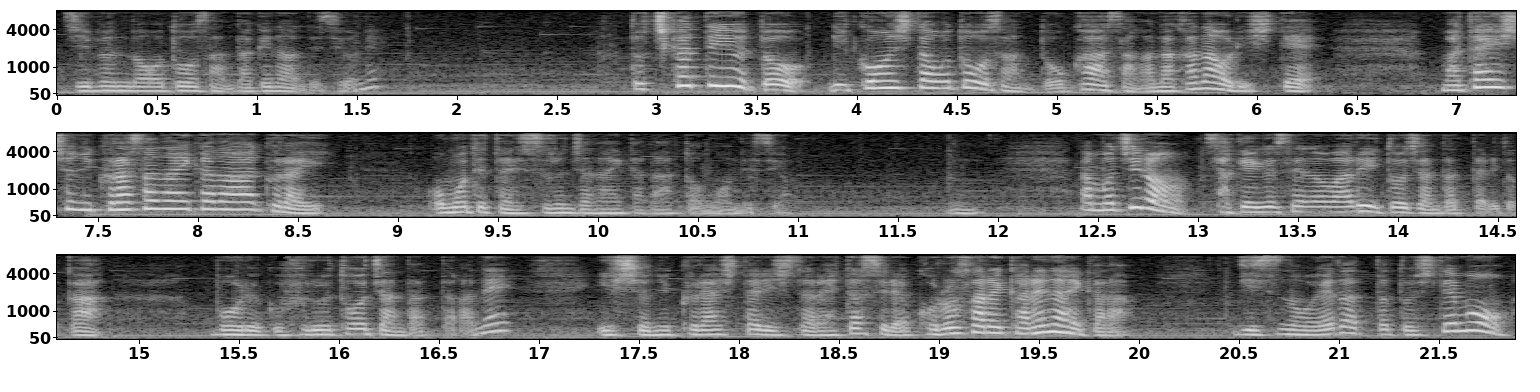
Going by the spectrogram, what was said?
自分のお父さんだけなんですよね。どっちかっていうと離婚したお父さんとお母さんが仲直りしてまた一緒に暮らさないかなくらい思ってたりするんじゃないかなと思うんですよ。うん、もちろん酒癖の悪い父ちゃんだったりとか暴力振るう父ちゃんだったらね一緒に暮らしたりしたら下手すりゃ殺されかねないから実の親だったとしても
